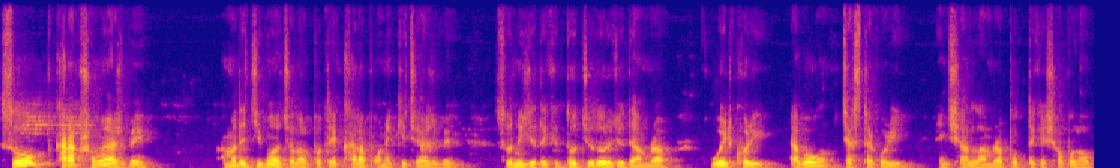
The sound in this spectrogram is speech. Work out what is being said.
সো খারাপ সময় আসবে, আমাদের জীবনে চলার পথে খারাপ অনেক কিছু আসবে। সো নিজেদেরকে ধৈর্য ধরে যদি আমরা ওয়েট করি এবং চেষ্টা করি ইনশাল্লাহ আমরা প্রত্যেকে সফল হব।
